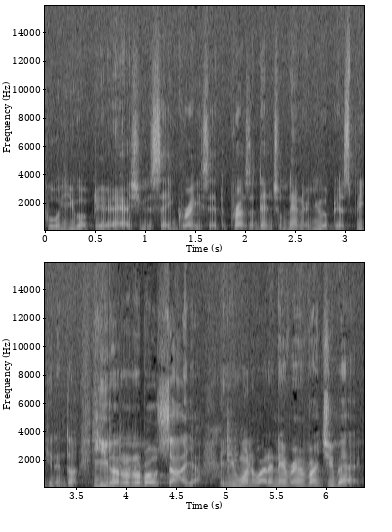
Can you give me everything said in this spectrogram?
Pull you up there, and ask you to say grace at the presidential dinner. You up there speaking in tongues, and you wonder why they never invite you back.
